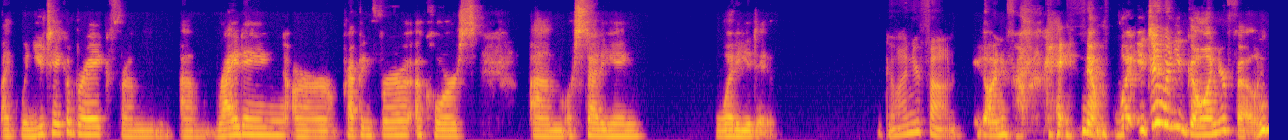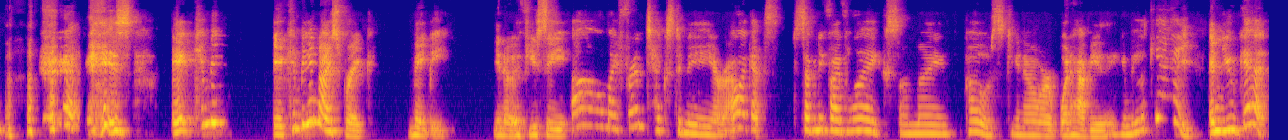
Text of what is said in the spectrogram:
like when you take a break from um, writing or prepping for a course um, or studying what do you do? Go on your phone. you go on your phone. Okay. No what you do when you go on your phone is it can be it can be a nice break maybe you know if you see oh my friend texted me or oh i got 75 likes on my post you know or what have you you can be like yay! And you get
